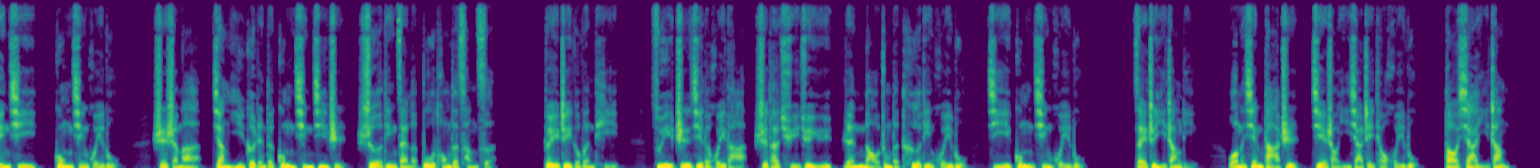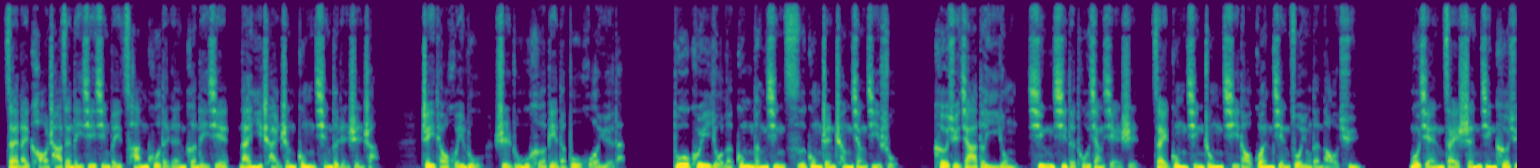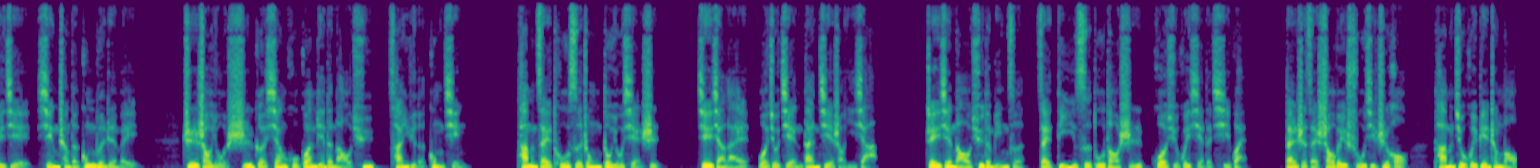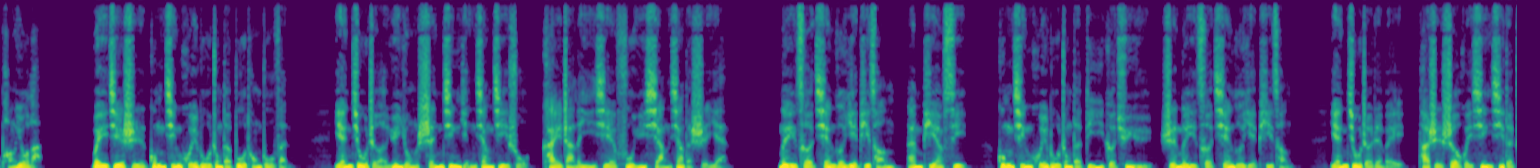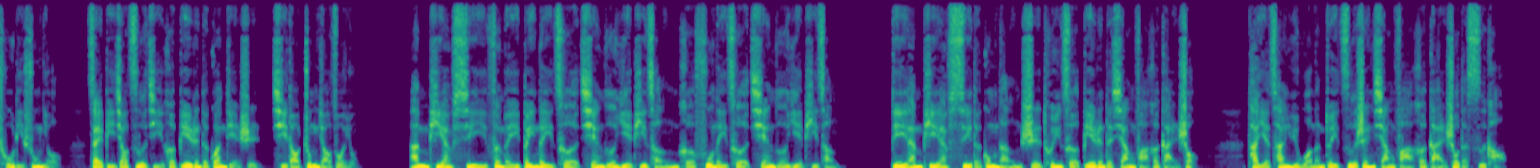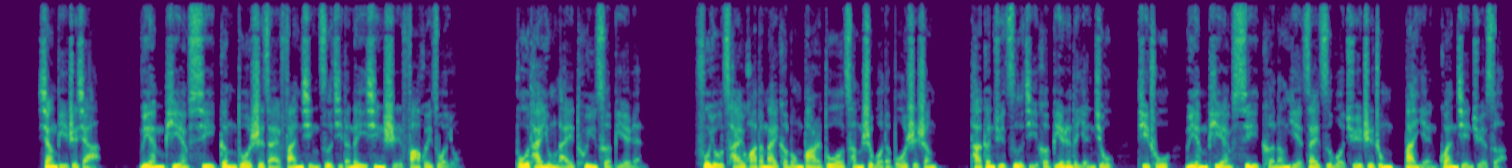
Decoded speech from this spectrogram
零七共情回路是什么？将一个人的共情机制设定在了不同的层次。对这个问题，最直接的回答是它取决于人脑中的特定回路及共情回路。在这一章里，我们先大致介绍一下这条回路，到下一章再来考察在那些行为残酷的人和那些难以产生共情的人身上，这条回路是如何变得不活跃的。多亏有了功能性磁共振成像技术，科学家得以用清晰的图像显示在共情中起到关键作用的脑区。目前在神经科学界形成的公论认为，至少有十个相互关联的脑区参与了共情，它们在图四中都有显示。接下来我就简单介绍一下这些脑区的名字。在第一次读到时或许会显得奇怪，但是在稍微熟悉之后。他们就会变成老朋友了。为揭示共情回路中的不同部分，研究者运用神经影像技术开展了一些富于想象的实验。内侧前额叶皮层 （MPFC） 共情回路中的第一个区域是内侧前额叶皮层。研究者认为它是社会信息的处理枢纽，在比较自己和别人的观点时起到重要作用。MPFC 分为背内侧前额叶皮层和腹内侧前额叶皮层。DMPFC 的功能是推测别人的想法和感受，它也参与我们对自身想法和感受的思考。相比之下，VMPFC 更多是在反省自己的内心时发挥作用，不太用来推测别人。富有才华的麦克隆巴尔多曾是我的博士生，他根据自己和别人的研究。提出 VMPFC 可能也在自我觉知中扮演关键角色，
